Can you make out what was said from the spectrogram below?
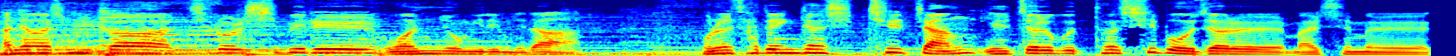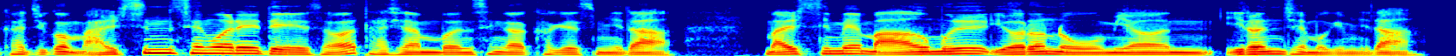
안녕하십니까. 7월 11일 원용일입니다. 오늘 사도행전 17장 1절부터 15절 말씀을 가지고 말씀 생활에 대해서 다시 한번 생각하겠습니다. 말씀의 마음을 열어놓으면 이런 제목입니다.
